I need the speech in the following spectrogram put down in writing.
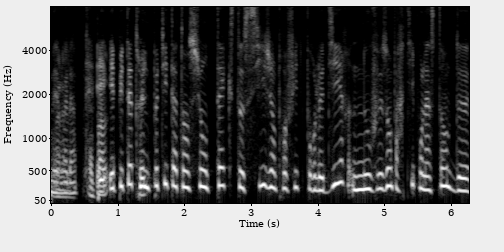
mais voilà. Et, peut-être une petite attention texte aussi, j'en profite pour le dire. Nous faisons partie pour l'instant de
